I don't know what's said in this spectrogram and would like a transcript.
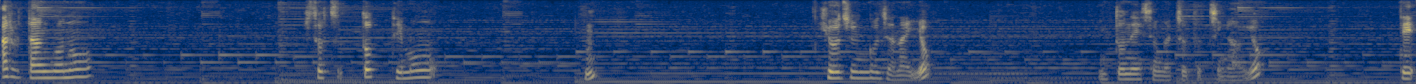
ある単語の一つとっても、ん？標準語じゃないよ。イントネーションがちょっと違うよ。って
